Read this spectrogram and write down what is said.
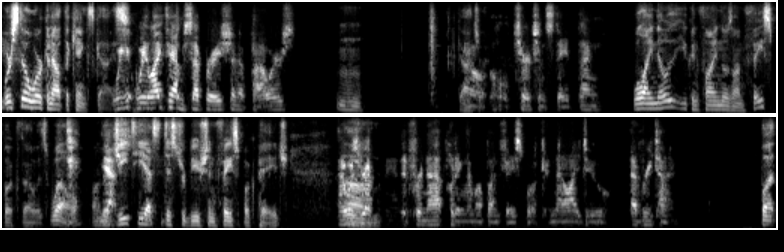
We're still working out the kinks, guys. we we like to have some separation of powers. Hmm You Gotcha. know, the whole church and state thing. Well, I know that you can find those on Facebook though as well on the GTS distribution Facebook page. I was Um, reprimanded for not putting them up on Facebook, and now I do every time. but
